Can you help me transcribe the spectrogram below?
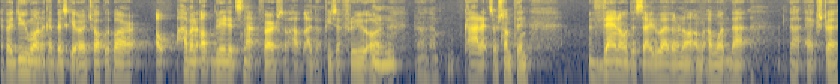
if I do want like a biscuit or a chocolate bar, I'll have an upgraded snack first. I'll have I'd have a piece of fruit or mm-hmm. you know, some carrots or something. Then I'll decide whether or not I I want that that extra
